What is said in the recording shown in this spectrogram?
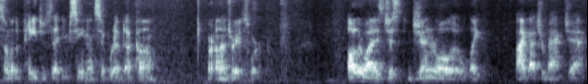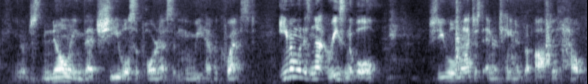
some of the pages that you've seen on simplerev.com are Andrea's work. Otherwise, just general, like, I got your back, Jack. You know, just knowing that she will support us and when we have a quest, even when it's not reasonable, she will not just entertain it, but often help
